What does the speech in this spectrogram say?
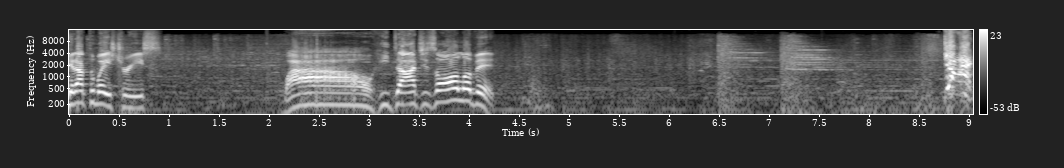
Get out the way, trees. Wow, he dodges all of it. God!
